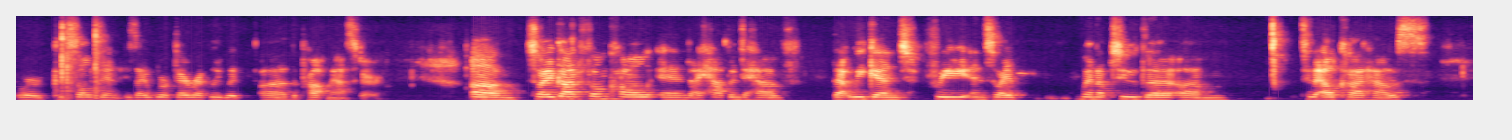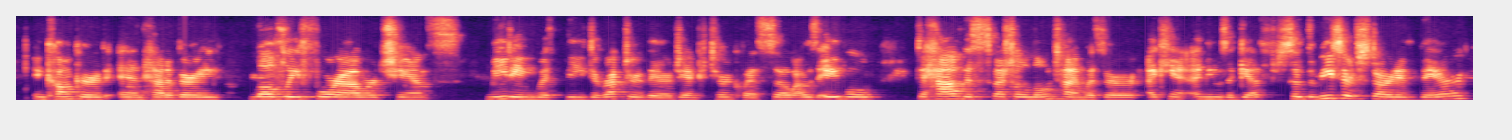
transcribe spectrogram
or consultant is I work directly with uh, the prop master. Um, so I got a phone call and I happened to have that weekend free, and so I went up to the um, to the Alcott House in Concord and had a very lovely four-hour chance meeting with the director there, Jan Turnquist. So I was able to have this special alone time with her, I can't, I mean, it was a gift. So the research started there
